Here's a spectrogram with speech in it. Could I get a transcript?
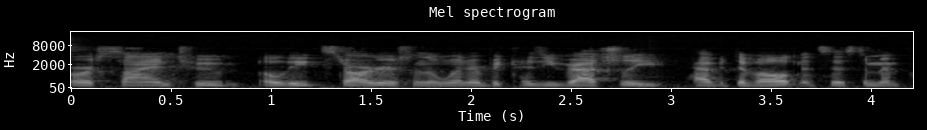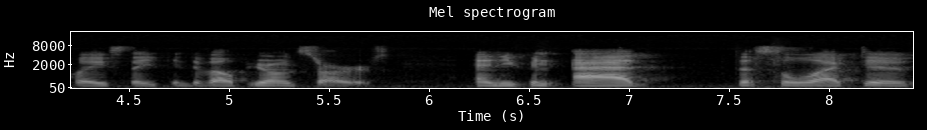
or sign two elite starters in the winter because you actually have a development system in place that you can develop your own starters and you can add the selective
